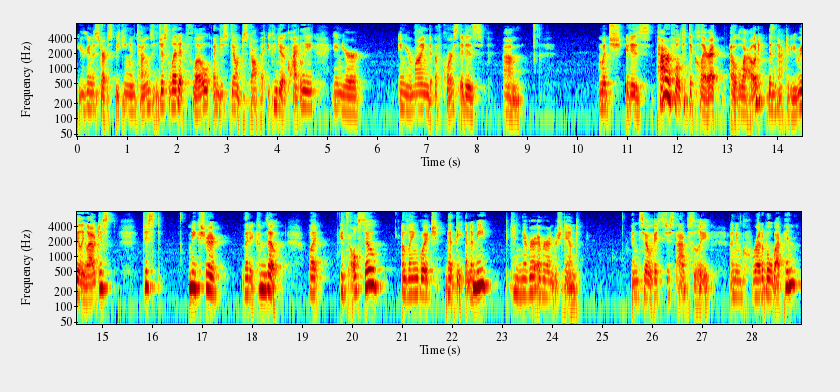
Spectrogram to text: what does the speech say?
you're going to start speaking in tongues just let it flow and just don't stop it. You can do it quietly in your in your mind. Of course it is um, much it is powerful to declare it out loud. It doesn't have to be really loud. Just just make sure that it comes out. But it's also a language that the enemy can never ever understand. And so it's just absolutely an incredible weapon,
